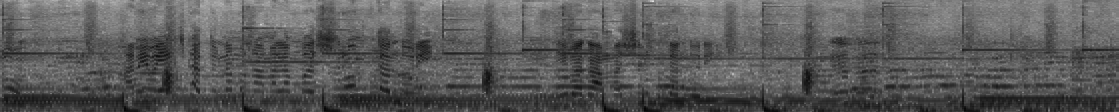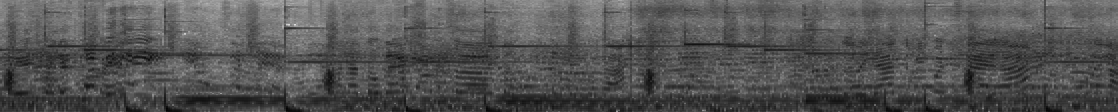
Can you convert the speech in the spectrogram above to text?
मशरूम आम्ही व्हेज खातो ना म्हणून आम्हाला मशरूम तंदुरी. हे बघा मशरूम तंदुरी. व्हेजवाले तर या तुम्ही पण खायला चला.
